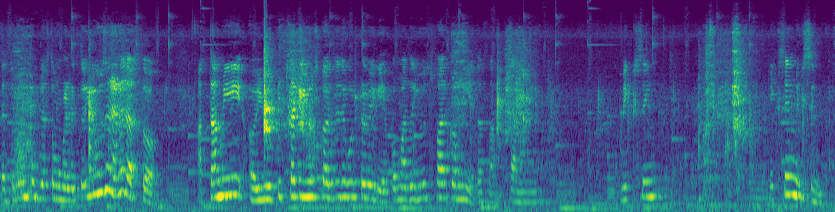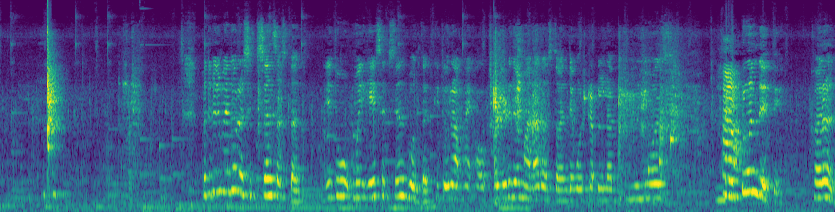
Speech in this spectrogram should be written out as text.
त्याचा पण खूप जास्त मोबाईल टिकतो यूज नाही ना जास्त. आता मी यूट्यूबसाठी यूज करते ती गोष्ट वेगळी आहे पण माझा यूज फार कमी आहे तसा त्यामुळे. मिक्सिंग मिक्सिंग मिक्सिंग कधी कधी माझ्यावर सिक्सेन्स असतात जे तू मग हे सिक्सेन्स बोलतात की तुला ऑलरेडी ते मनात असतं आणि त्या गोष्टी आपल्याला युनिवर्स भेटून देते. खरंच.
